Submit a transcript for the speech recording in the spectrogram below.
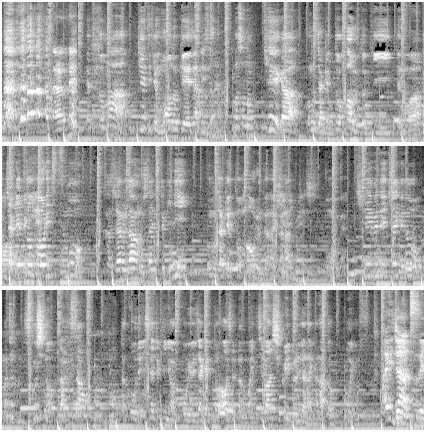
なるほどね。えっとまあ K って基本モード系じゃないですか、まあ、その K がこのジャケットを羽織る時ってのはジャケットを羽織りつつもカジュアルダウンしたい時にこのジャケットを羽織るんじゃないかな。と思うね。きれいめでいきたいけどしのラフさを持ったコーデにしたい時にはこういうジャケットを合わせたのが一番しっくりくるんじゃないかなと思います。はいじゃあ続い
